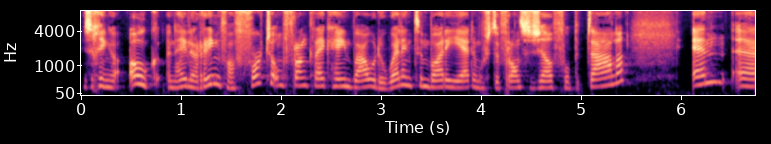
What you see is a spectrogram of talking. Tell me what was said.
Ze gingen ook een hele ring van forten om Frankrijk heen bouwen. De Wellington Barrière, daar moesten de Fransen zelf voor betalen. En uh,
